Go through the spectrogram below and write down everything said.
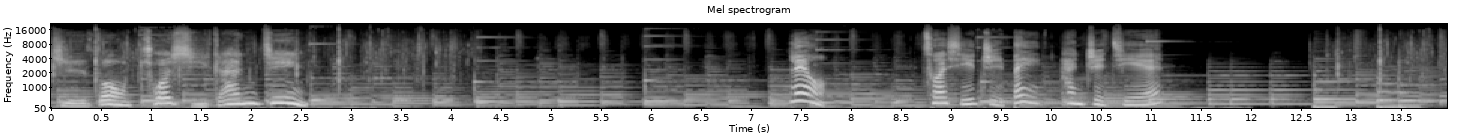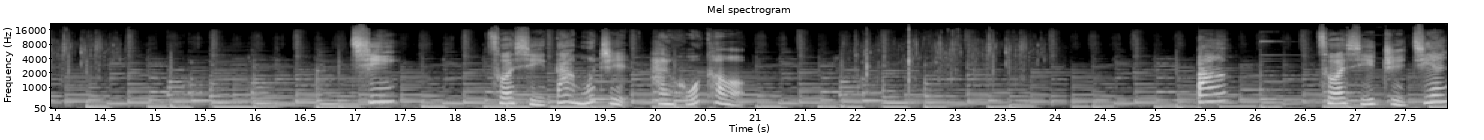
指缝搓洗干净。六，搓洗指背和指节。七。搓洗大拇指和虎口。搓洗指尖。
